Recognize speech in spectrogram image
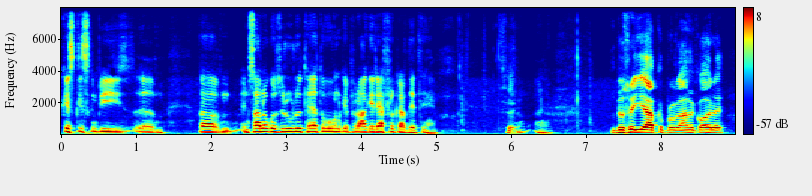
کس کس بھی انسانوں کو ضرورت ہے تو وہ ان کے پھر آگے ریفر کر دیتے ہیں۔ دوسرا یہ آپ کا پروگرام ایک اور ہے۔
